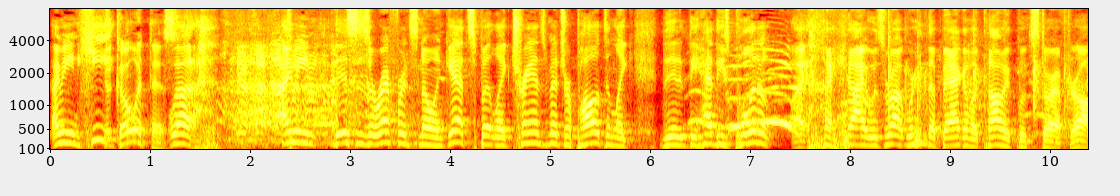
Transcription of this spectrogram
I mean, he. Go with this. Well, I mean, this is a reference no one gets, but like Transmetropolitan, like they, they had these political. I, I, I was wrong. We're in the back of a comic book store after all.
